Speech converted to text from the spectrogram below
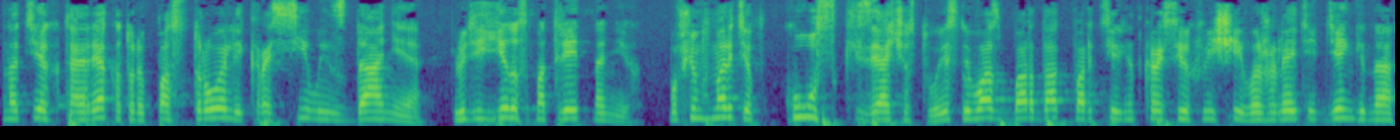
На тех царях, которые построили красивые здания. Люди едут смотреть на них. В общем, смотрите, вкус к изяществу. Если у вас бардак в квартире, нет красивых вещей, вы жалеете деньги на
